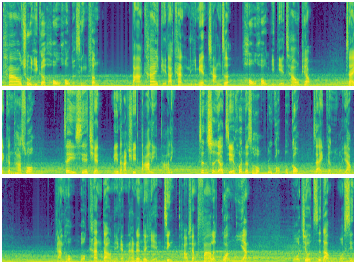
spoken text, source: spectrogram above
掏出一个厚厚的信封，打开给他看，里面藏着厚厚一叠钞票。再跟他说，这些钱你拿去打理打理，正式要结婚的时候，如果不够，再跟我要。然后我看到那个男人的眼睛好像发了光一样，我就知道我心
